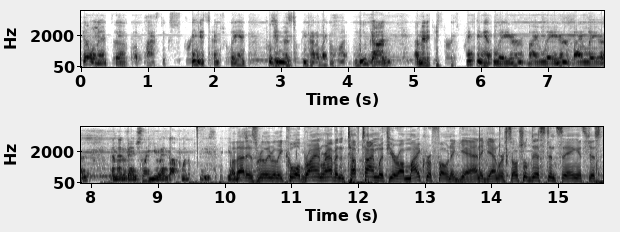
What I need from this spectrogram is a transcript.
filament, a, a plastic string essentially, and puts it into something kind of like a hot glue gun and then it just starts printing it layer by layer by layer, and then eventually you end up with a piece. Well, that is really, really cool. Brian, we're having a tough time with your uh, microphone again. Again, we're social distancing. It's just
